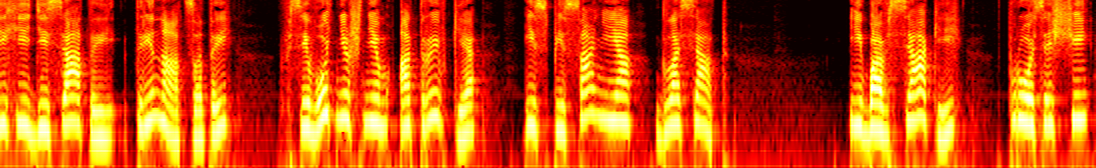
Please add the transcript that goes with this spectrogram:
Стихи 10-13 в сегодняшнем отрывке из Писания гласят «Ибо всякий, просящий,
